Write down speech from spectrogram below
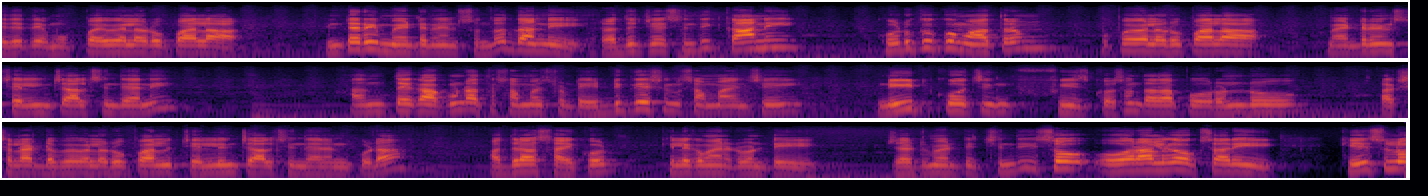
ఏదైతే ముప్పై వేల రూపాయల ఇంటరీ మెయింటెనెన్స్ ఉందో దాన్ని రద్దు చేసింది. కానీ కొడుకుకు మాత్రం ముప్పై వేల రూపాయల మెయింటెనెన్స్ చెల్లించాల్సిందే అని. అంతేకాకుండా అతనికి సంబంధించిన ఎడ్యుకేషన్కి సంబంధించి నీట్ కోచింగ్ ఫీజు కోసం దాదాపు రెండు లక్షల డెబ్బై వేల రూపాయలను చెల్లించాల్సిందేనని కూడా మద్రాస్ హైకోర్టు కీలకమైనటువంటి జడ్జిమెంట్ ఇచ్చింది. సో ఓవరాల్గా ఒకసారి కేసులో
